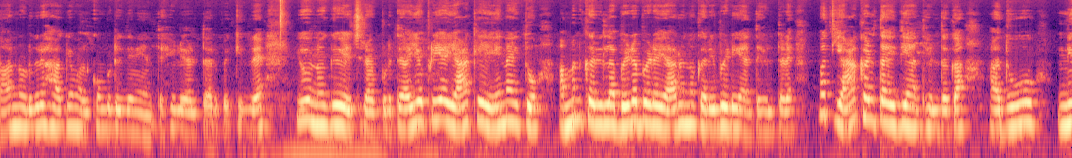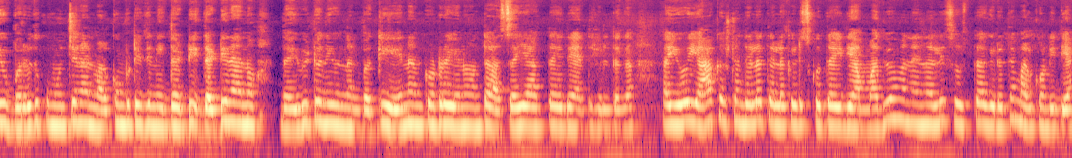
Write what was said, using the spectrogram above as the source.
ನಾನು ನೋಡಿದ್ರೆ ಹಾಗೆ ಮಲ್ಕೊಂಡ್ಬಿಟ್ಟಿದ್ದೀನಿ ಅಂತ ಹೇಳಿ ಹೇಳ್ತಾ ಇರಬೇಕಿದ್ರೆ ಇವನಿಗೆ ಎಚ್ಚರ ಆಗ್ಬಿಡುತ್ತೆ. ಅಯ್ಯೋ, ಪ್ರಿಯ, ಯಾಕೆ? ಏನಾಯಿತು? ಅಮ್ಮನ ಕರಿಲ್ಲ, ಬೇಡ ಬೇಡ, ಯಾರನ್ನು ಕರಿಬೇಡಿ ಅಂತ ಹೇಳ್ತಾಳೆ. ಮತ್ತು ಯಾಕೆ ಅಳ್ತಾ ಇದೆಯಾ ಅಂತ ಹೇಳಿದಾಗ, ಅದು ನೀವು ಬರೋದಕ್ಕೂ ಮುಂಚೆ ನಾನು ಮಲ್ಕೊಂಡ್ಬಿಟ್ಟಿದ್ದೀನಿ. ದಡ್ಡಿ ದಡ್ಡಿ ನಾನು. ದಯವಿಟ್ಟು ನೀವು ನನ್ನ ಬಗ್ಗೆ ಏನು ಅನ್ಕೊಂಡ್ರೆ ಏನೋ ಅಂತ ಅಸಹ್ಯ ಆಗ್ತಾ ಇದೆ ಅಂತ ಹೇಳಿದಾಗ ಅಯ್ಯೋ, ಯಾಕೆ ಅಷ್ಟೊಂದೆಲ್ಲ ತಲೆ ಕೆಡಿಸ್ಕೊತಾ ಇದೆಯಾ? ಮದುವೆ ಮನೆಯಲ್ಲಿ ಸುಸ್ತಾಗಿರುತ್ತೆ, ಮಲ್ಕೊಂಡಿದ್ಯಾ?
